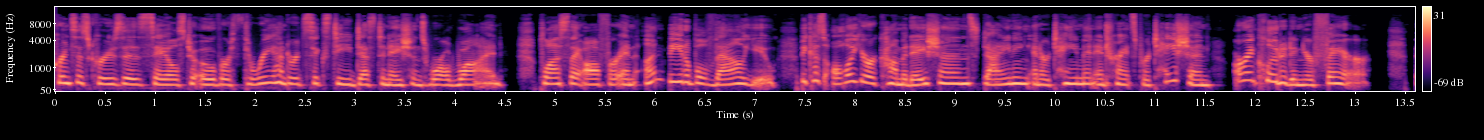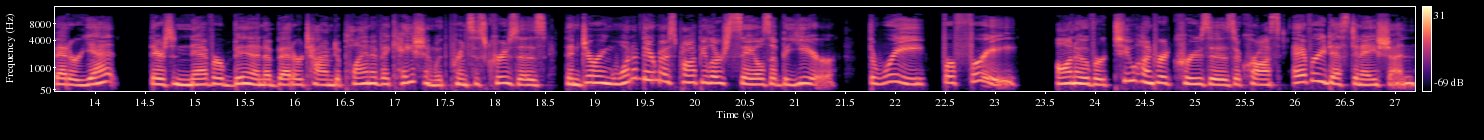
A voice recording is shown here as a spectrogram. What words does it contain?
Princess Cruises sails to over 360 destinations worldwide. Plus, they offer an unbeatable value because all your accommodations, dining, entertainment, and transportation are included in your fare. Better yet, there's never been a better time to plan a vacation with Princess Cruises than during one of their most popular sales of the year three for free. On over 200 cruises across every destination,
